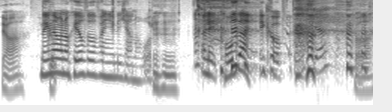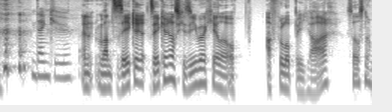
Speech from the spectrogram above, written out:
ja, Ik denk dat we nog heel veel van jullie gaan horen. Allee, ik hoop dat. Ik hoop het ja. voilà. Dank u. En, want zeker, zeker als je ziet wat je op afgelopen jaar, zelfs nog,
